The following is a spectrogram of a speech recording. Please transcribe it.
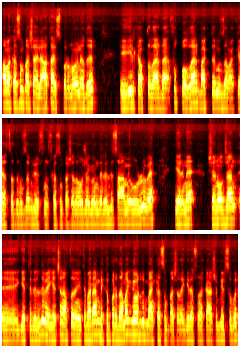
Ama Kasımpaşa ile Hatayspor'un oynadığı e, ilk haftalarda futbollar baktığımız zaman kıyasladığımızda biliyorsunuz Kasımpaşa'da hoca gönderildi Sami Uğurlu ve yerine Şenol Can e, getirildi ve geçen haftadan itibaren bir kıpırdama gördüm ben Kasımpaşa'da. Giresun'a karşı 1-0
